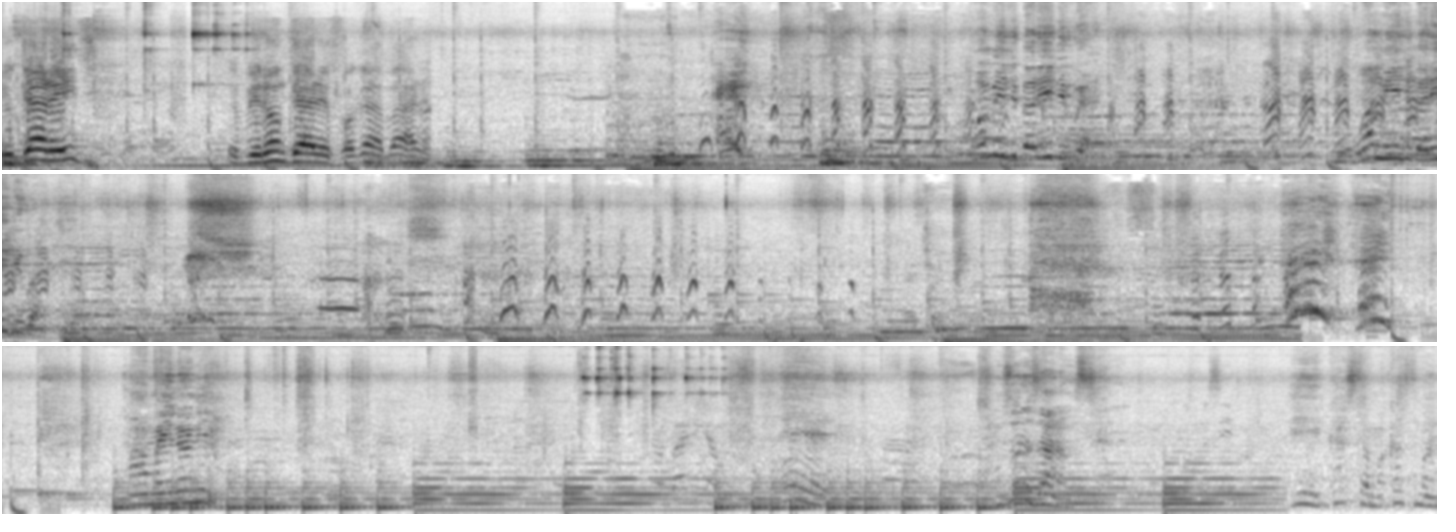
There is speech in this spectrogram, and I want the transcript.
You get it? If you don't get it, forget about it. Mwami ni baridi bwana. Mwami ni baridi bwana. Hey, hey. Mama inoni. Hey. Hey, customer, customer.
